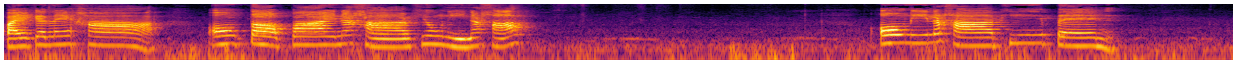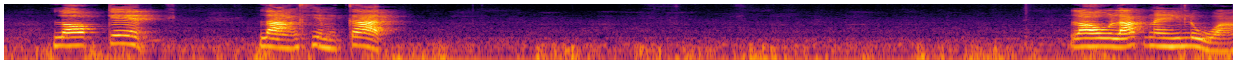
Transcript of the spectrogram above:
ไปกันเลยค่ะ องค์ต่อไปนะคะพี่องค์นี้นะคะ องค์นี้นะคะพี่เป็นล็อกเก็ตหลังเข็มกัด เรารักในหลวง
